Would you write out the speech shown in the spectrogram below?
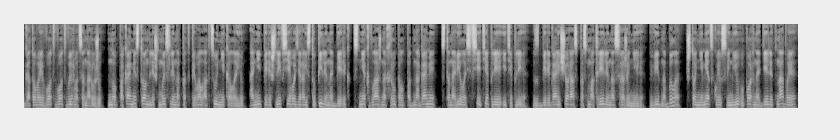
готовые вот-вот вырваться наружу. Но пока мест он лишь мысленно подпевал отцу Николаю. Они перешли все озера и ступили на берег. Снег влажно хрупал под ногами, становилось все теплее и теплее. С берега еще раз посмотрели на сражение. Видно было, что немецкую свинью упорно делит надвое,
